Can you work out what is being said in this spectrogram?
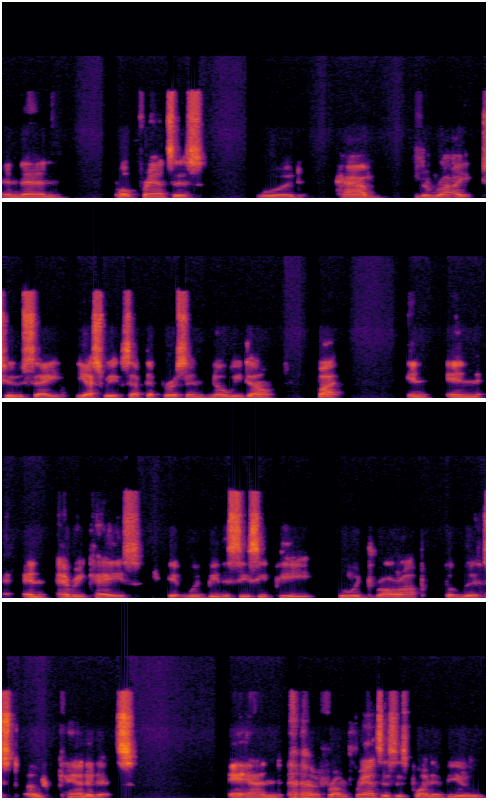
and then Pope Francis would have the right to say, yes, we accept that person, no, we don't. But in in in every case, it would be the CCP who would draw up the list of candidates. And from Francis's point of view,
